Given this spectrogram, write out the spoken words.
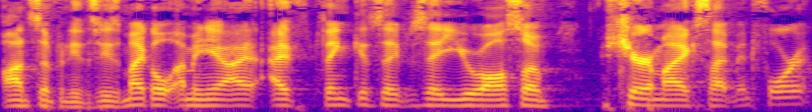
on Symphony of the Seas. Michael, I mean, I, I think it's safe to say you also share my excitement for it.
